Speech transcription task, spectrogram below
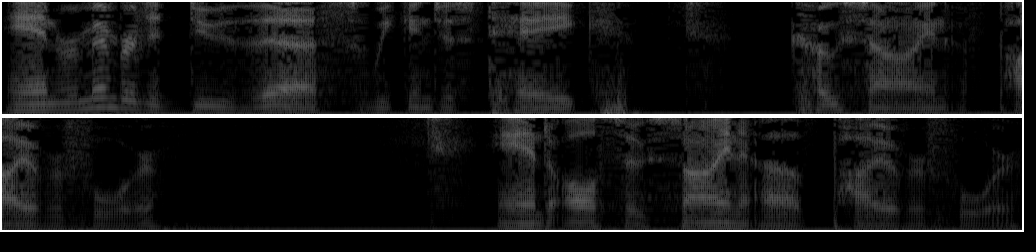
And remember to do this, we can just take cosine of pi over 4 and also sine of pi over 4.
